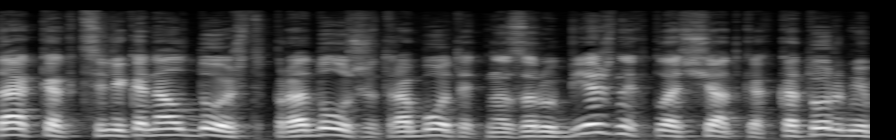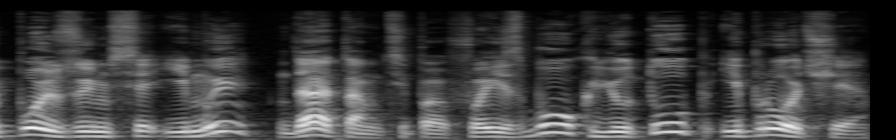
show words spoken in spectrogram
так как телеканал «Дождь» продолжит работать на зарубежных площадках, которыми пользуемся и мы, да, там типа Facebook, YouTube и прочее,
